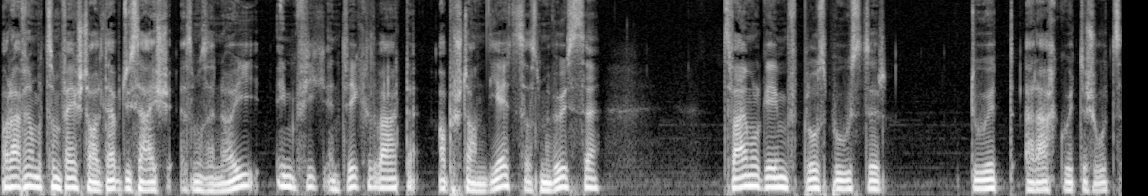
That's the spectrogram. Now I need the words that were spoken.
Aber einfach nochmal zum Festhalten. Du sagst, es muss eine neue Impfung entwickelt werden. Aber Stand jetzt, dass wir wissen, zweimal geimpft plus Booster tut einen recht guten Schutz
